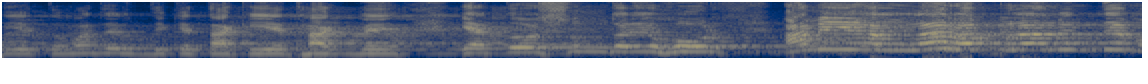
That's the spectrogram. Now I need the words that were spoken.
দিয়ে তোমাদের দিকে তাকিয়ে থাকবে। এত সুন্দরী হুর আমি আল্লাহ রব্বুল আলামিন দেব।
